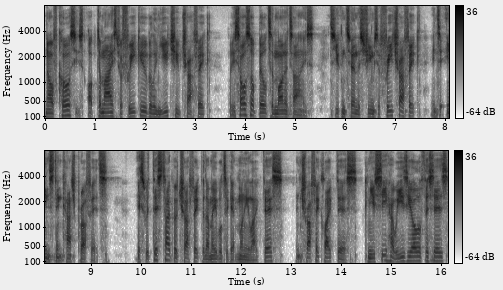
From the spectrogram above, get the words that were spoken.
Now, of course, it's optimized for free Google and YouTube traffic, but it's also built to monetize, so you can turn the streams of free traffic into instant cash profits. It's with this type of traffic that I'm able to get money like this and traffic like this. Can you see how easy all of this is?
